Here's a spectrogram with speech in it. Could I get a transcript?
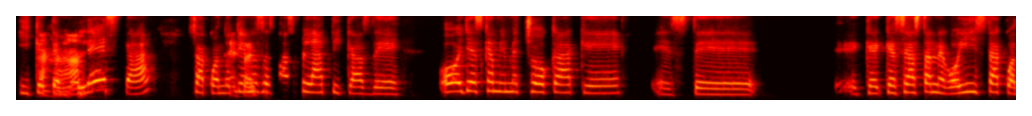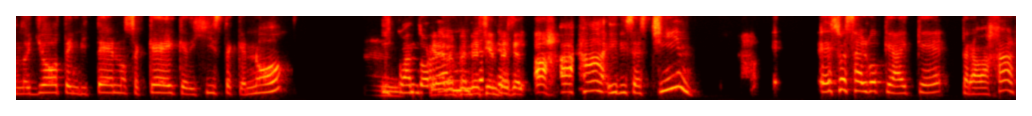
y que te molesta. O sea, cuando tienes estas pláticas de, oye, es que a mí me choca que, este, eh, que, que, seas tan egoísta cuando yo te invité, no sé qué, y que dijiste que no. Y mm, cuando realmente... sientes el, ah. Ajá, y dices, chin, eso es algo que hay que trabajar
